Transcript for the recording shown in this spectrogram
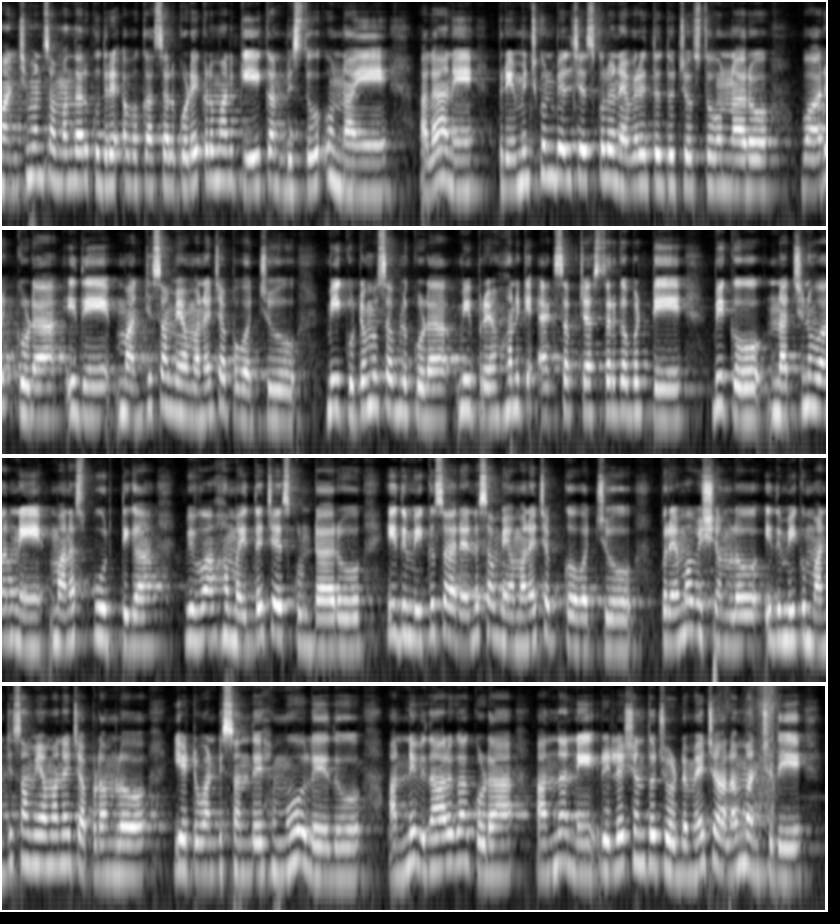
మంచి మంచి సంబంధాలు కుదిరే అవకాశాలు కూడా ఇక్కడ మనకి కనిపిస్తూ ఉన్నాయి. అలానే ప్రేమించుకుని పెళ్ళి చేసుకోవాలని ఎవరైతే చూస్తూ ఉన్నారో వారికి కూడా ఇది మంచి సమయం అనే చెప్పవచ్చు. మీ కుటుంబ సభ్యులు కూడా మీ ప్రేమానికి యాక్సెప్ట్ చేస్తారు కాబట్టి మీకు నచ్చిన వారిని మనస్ఫూర్తిగా వివాహం అయితే చేసుకుంటారు. ఇది మీకు సరైన సమయం అనే చెప్పుకోవచ్చు. ప్రేమ విషయంలో ఇది మీకు మంచి సమయం అనే చెప్పడంలో ఎటువంటి సందేహము లేదు. అన్ని విధాలుగా కూడా అందరినీ రిలేషన్తో చూడడమే చాలా మంచిది.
